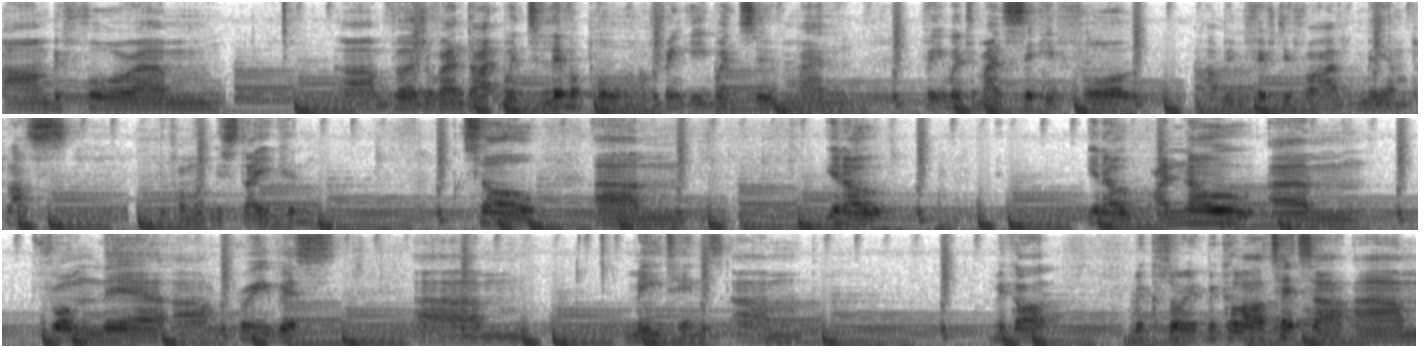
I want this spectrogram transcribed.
um, before um, um, Virgil van Dijk went to Liverpool. I think he went to Man. I think he went to Man City for I mean 55 million plus, if I'm not mistaken. So, um, you know, you know, I know um, from their um, previous um, meetings, um, Mikel, sorry, Mikel Arteta um,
